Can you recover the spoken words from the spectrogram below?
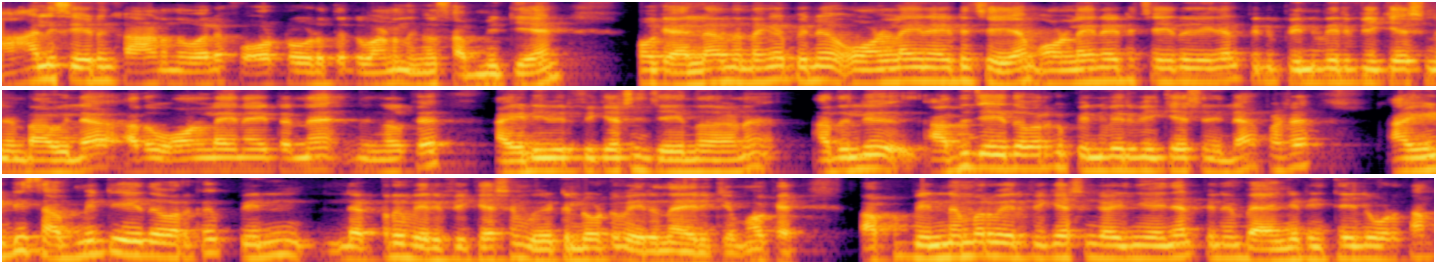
നാല് സൈഡും കാണുന്ന പോലെ ഫോട്ടോ എടുത്തിട്ട് വേണം നിങ്ങൾ സബ്മിറ്റ് ചെയ്യാൻ. ഓക്കെ അല്ലാന്നുണ്ടെങ്കിൽ പിന്നെ ഓൺലൈനായിട്ട് ചെയ്യാം. ഓൺലൈനായിട്ട് ചെയ്ത് കഴിഞ്ഞാൽ പിന്നെ പിൻ വെരിഫിക്കേഷൻ ഉണ്ടാവില്ല. അത് ഓൺലൈനായിട്ട് തന്നെ നിങ്ങൾക്ക് ഐ ഡി വെരിഫിക്കേഷൻ ചെയ്യുന്നതാണ്. അതിൽ അത് ചെയ്തവർക്ക് പിൻ വെരിഫിക്കേഷൻ ഇല്ല. പക്ഷെ ഐ ഡി സബ്മിറ്റ് ചെയ്തവർക്ക് പിൻ ലെറ്റർ വെരിഫിക്കേഷൻ വീട്ടിലോട്ട് വരുന്നതായിരിക്കും. ഓക്കെ അപ്പൊ പിൻ നമ്പർ വെരിഫിക്കേഷൻ കഴിഞ്ഞ് കഴിഞ്ഞാൽ പിന്നെ ബാങ്ക് ഡീറ്റെയിൽ കൊടുക്കാം.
